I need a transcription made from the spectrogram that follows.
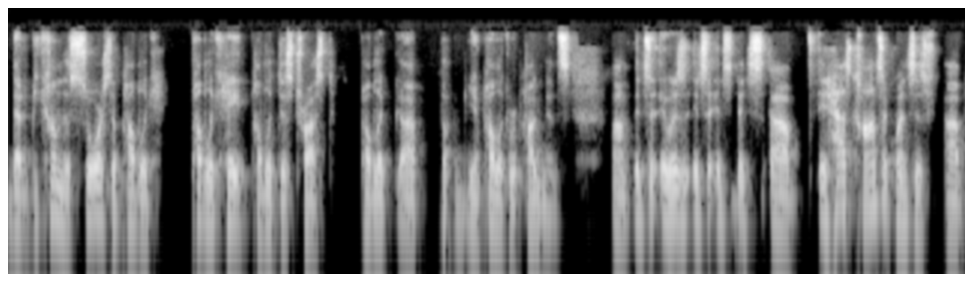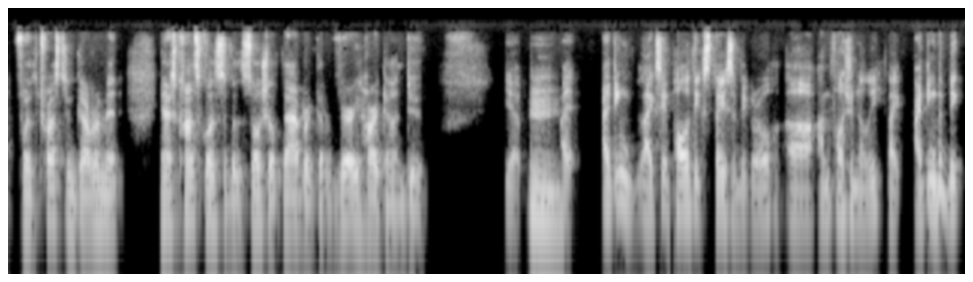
that become the source of public public hate public distrust public uh, you know public repugnance um, it's it was it's it's it's uh, it has consequences uh, for the trust in government it has consequences for the social fabric that are very hard to undo yeah mm. i i think like say politics plays a big role uh unfortunately like i think the big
